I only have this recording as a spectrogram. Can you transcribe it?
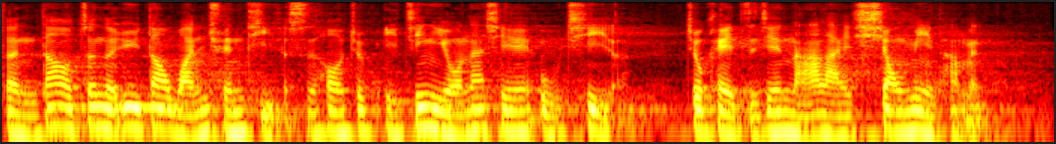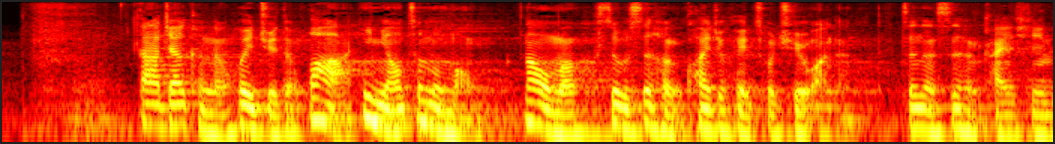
等到真的遇到完全体的时候，就已经有那些武器了，就可以直接拿来消灭他们。大家可能会觉得，哇，疫苗这么猛，那我们是不是很快就可以出去玩了？真的是很开心。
